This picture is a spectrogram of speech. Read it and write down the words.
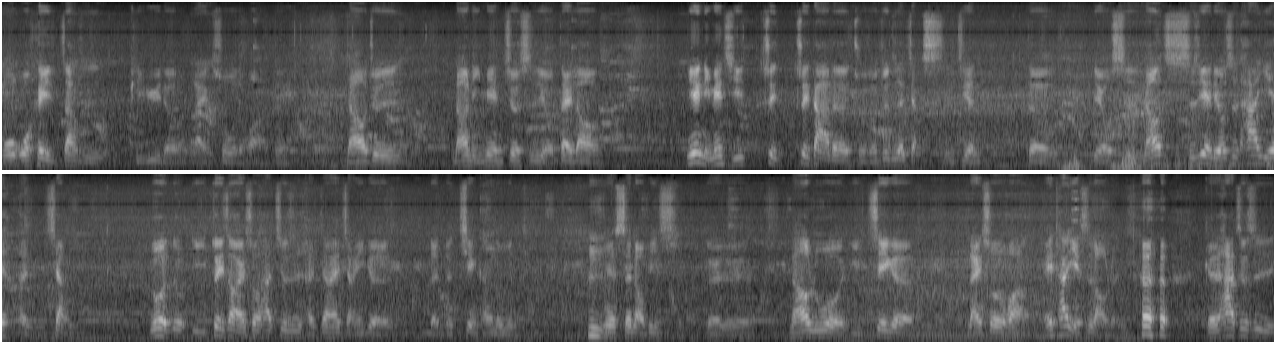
我我可以这样子。比喻的来说的话，对，然后就是，然后里面就是有带到，因为里面其实最最大的主轴就是在讲时间的流逝，然后时间的流逝它也很像，如果都以对照来说，它就是很像在讲一个人的健康的问题，嗯，因为生老病死嘛，对对对，然后如果以这个来说的话，哎，他也是老人，呵呵，可是他就是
